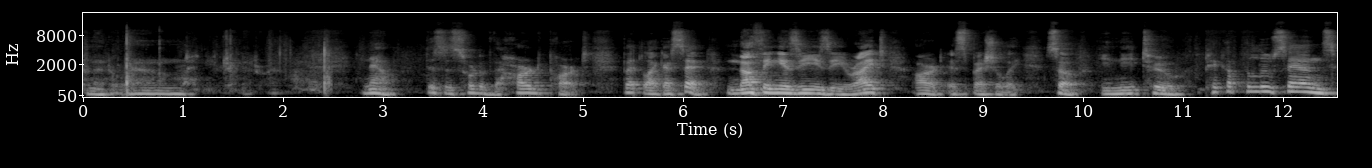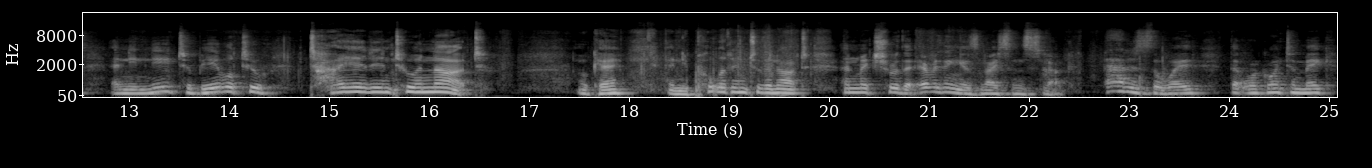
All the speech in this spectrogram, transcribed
turn it around, and you turn it around. Now, this is sort of the hard part. But like I said, nothing is easy, right? Art especially. So you need to pick up the loose ends and you need to be able to tie it into a knot. Okay? And you pull it into the knot and make sure that everything is nice and snug. That is the way that we're going to make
